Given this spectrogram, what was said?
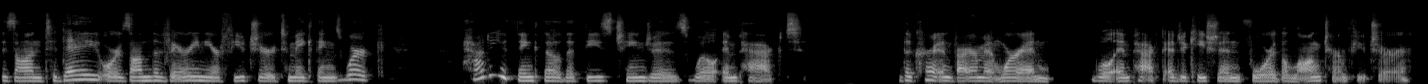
is on today or is on the very near future to make things work. How do you think though that these changes will impact the current environment we're in will impact education for the long-term future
